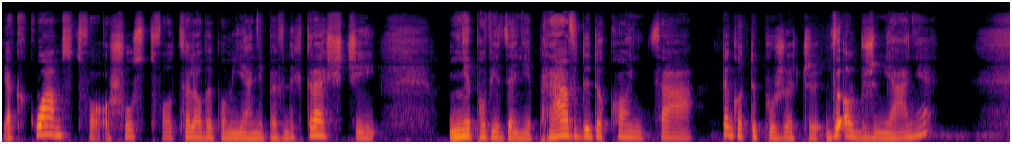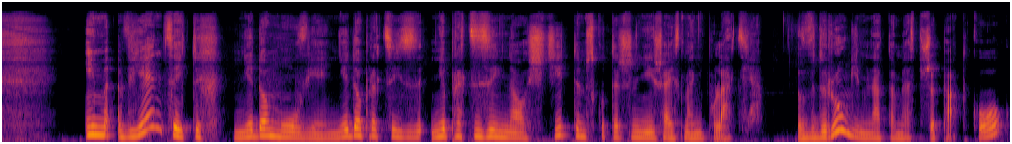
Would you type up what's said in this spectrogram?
jak kłamstwo, oszustwo, celowe pomijanie pewnych treści, niepowiedzenie prawdy do końca, tego typu rzeczy, wyolbrzymianie im więcej tych niedomówień, nieprecyzyjności, tym skuteczniejsza jest manipulacja. W drugim natomiast przypadku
